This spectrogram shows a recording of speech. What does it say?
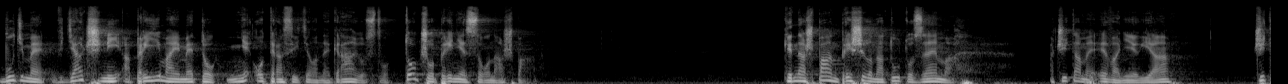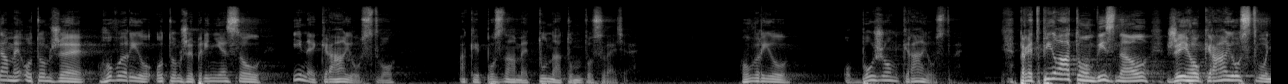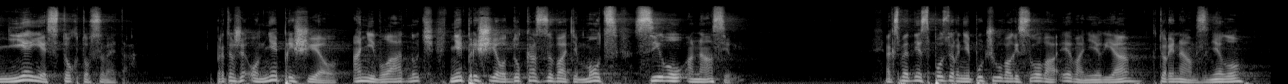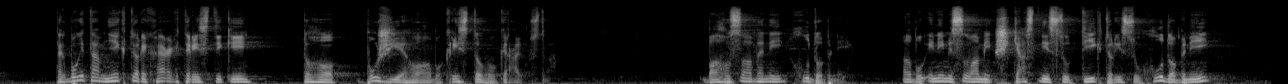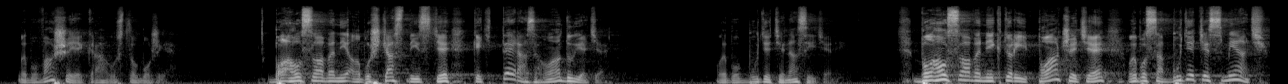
buďme vďační a prijímajme to neotrasiteľné kráľovstvo, to, čo priniesol náš pán. Keď náš pán prišiel na túto zem a čítame Evanielia, čítame o tom, že hovoril o tom, že priniesol iné kráľovstvo, aké poznáme tu na tomto svete. Hovoril o Božom kráľovstve. Pred Pilátom vyznal, že jeho kráľovstvo nie je z tohto sveta. Pretože on neprišiel ani vládnuť, neprišiel dokazovať moc silou a násilím. Ak sme dnes pozorne počúvali slova Evanielia, ktoré nám znelo, tak boli tam niektoré charakteristiky toho Božieho alebo Kristovho kráľovstva. Blahoslavený chudobný. Alebo inými slovami, šťastní sú tí, ktorí sú chudobní, lebo vaše je kráľovstvo Božie. Blahoslavení alebo šťastní ste, keď teraz hľadujete, lebo budete nasýtení. Blahoslavení, ktorí plačete, lebo sa budete smiať.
